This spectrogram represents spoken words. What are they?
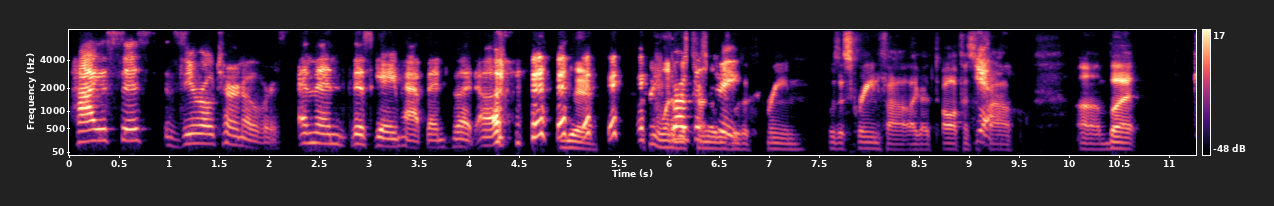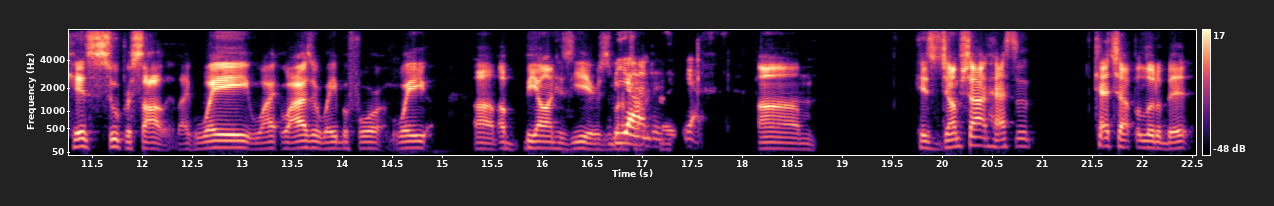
high assists, zero turnovers. And then this game happened. But uh Yeah. I think one of his turnovers streak. was a screen, was a screen foul, like an offensive Yeah. foul. Um, but kid's super solid, like way wi- wiser, way before, way um uh, beyond his years. is what I'm trying beyond his yes. Um, his jump shot has to catch up a little bit,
